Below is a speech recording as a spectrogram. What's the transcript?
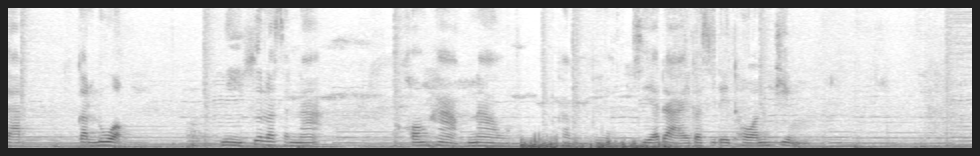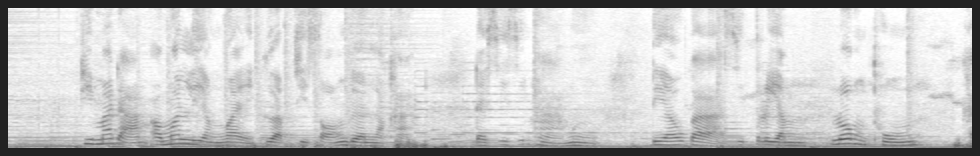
จัดกันลวก นี่คือลักษณะของหากเนาค่ะเพื่อนๆเสียดายก็สิได้ถอนทิ่มพี่มาดามเอามาเลี้ยงไว้เกือบสิสองเดือนละค่ะ ได้สี่สิบห้ามือเดียวก็สิเตรียมล่งถุง ข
